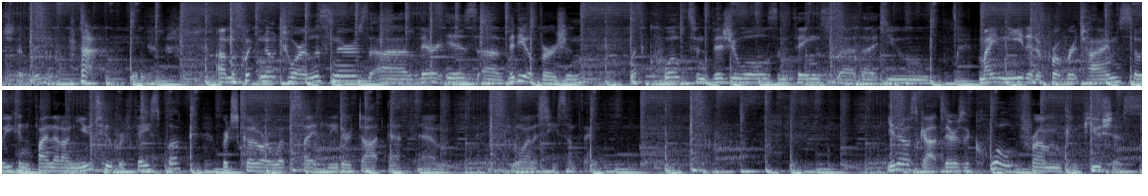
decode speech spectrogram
Should I believe you? um, a quick note to our listeners uh, there is a video version with quotes and visuals and things that, that you might need at appropriate times. So you can find that on YouTube or Facebook, or just go to our website, leader.fm, if you want to see something. You know, Scott, there's a quote from Confucius.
